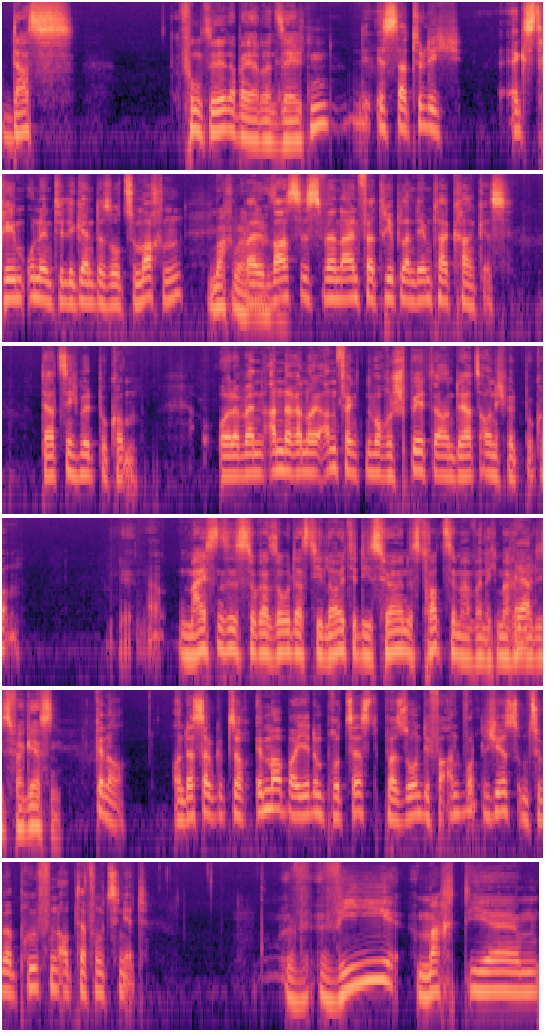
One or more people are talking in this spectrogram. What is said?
Das funktioniert aber ja dann selten. Ist natürlich extrem unintelligent, das so zu machen. Machen Weil also. was ist, wenn ein Vertriebler an dem Tag krank ist? Der hat es nicht mitbekommen. Oder wenn ein anderer neu anfängt eine Woche später und der hat es auch nicht mitbekommen. Meistens ist es sogar so, dass die Leute, die es hören, es trotzdem einfach nicht machen, Ja. weil die es vergessen. Genau. Und deshalb gibt es auch immer bei jedem Prozess eine Person, die verantwortlich ist, um zu überprüfen, ob der funktioniert. Wie macht ihr,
